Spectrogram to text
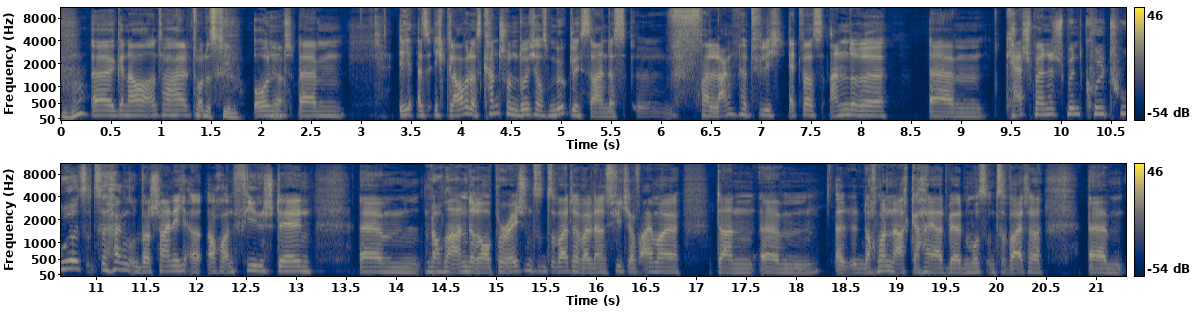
mhm. äh, genauer unterhalten. Tolles Team. Und ja. ähm, ich, also ich glaube, das kann schon durchaus möglich sein. Das äh, verlangt natürlich etwas andere ähm, Cash-Management-Kultur sozusagen und wahrscheinlich auch an vielen Stellen ähm, nochmal andere Operations und so weiter, weil dann natürlich auf einmal dann ähm, äh, nochmal nachgeheiert werden muss und so weiter. Ähm,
